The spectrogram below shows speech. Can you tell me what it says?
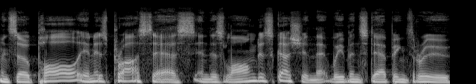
And so, Paul, in his process, in this long discussion that we've been stepping through,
